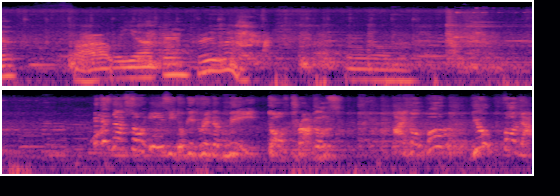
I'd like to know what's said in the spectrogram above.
So far we are pretty. Oh, It is not so easy to get rid of me, dove trottles. I go boom, you fall down.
